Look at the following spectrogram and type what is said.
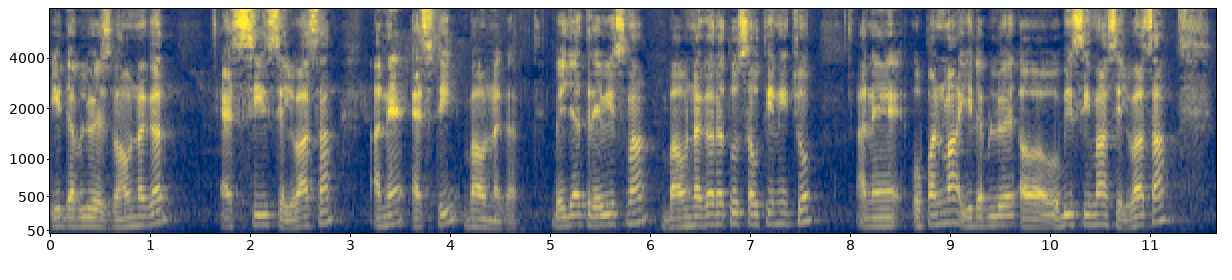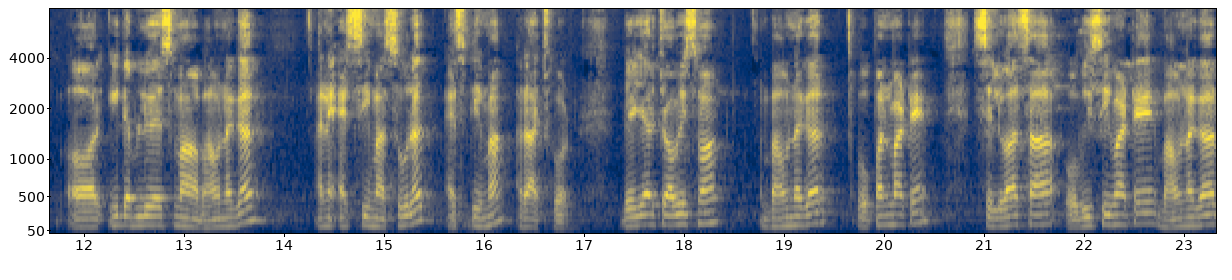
EWS Bhavnagar, SC, Silvassa અને એસટી ભાવનગર. બે હજાર ત્રેવીસમાં ભાવનગર હતું સૌથી નીચું અને ઓપનમાં ઈડબ્લ્યુ ઓબીસીમાં સિલવાસા, ઓર ઈડબ્લ્યુએસમાં ભાવનગર અને એસસીમાં સુરત એસટીમાં રાજકોટ. બે હજાર ચોવીસમાં ભાવનગર ઓપન માટે, સિલવાસા, ઓબીસી માટે, ભાવનગર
